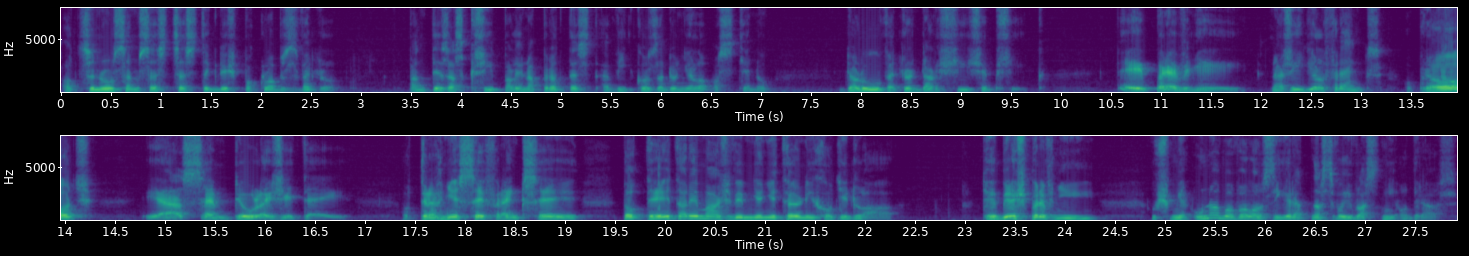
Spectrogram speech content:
Odsunul jsem se z cesty, když poklop zvedl. Panty zaskřípaly na protest a víko zadonilo o stěnu. Dolů vedl další žebřík. Ty první, nařídil Franks. Proč? Já jsem důležitý. Otrhni si, Franksy, to ty tady máš vyměnitelný chodidla. Ty běž první. Už mě unavovalo zírat na svůj vlastní odraz.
